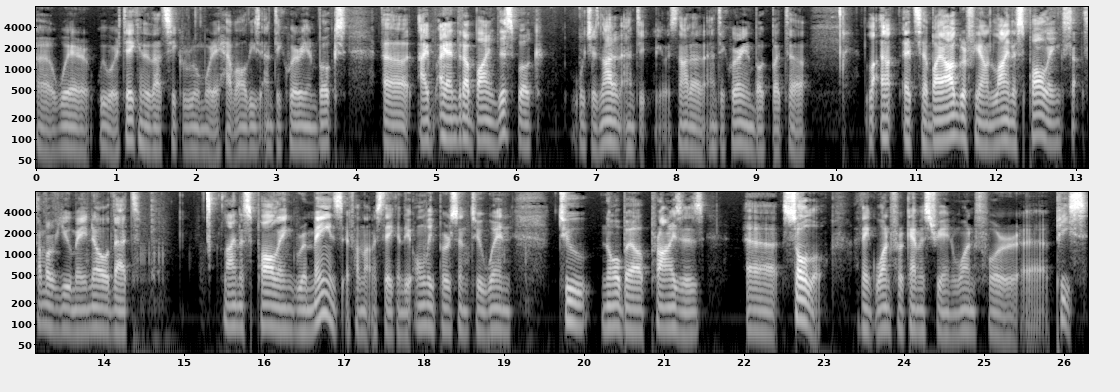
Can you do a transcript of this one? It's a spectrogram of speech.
uh, where we were taken to that secret room where they have all these antiquarian books. Uh, I I ended up buying this book, which is not an anti it's not an antiquarian book, but uh, uh, it's a biography on Linus Pauling. Some of you may know that Linus Pauling remains, if I'm not mistaken, the only person to win two Nobel prizes uh, solo. I think one for chemistry and one for uh, peace.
